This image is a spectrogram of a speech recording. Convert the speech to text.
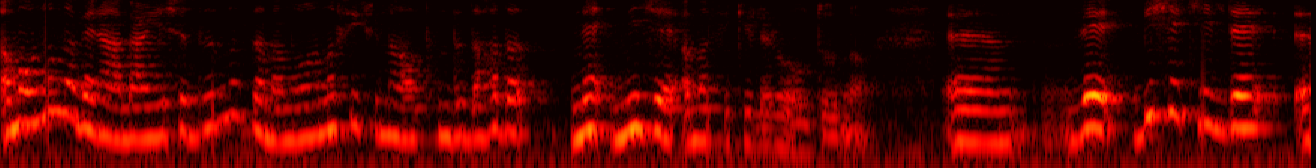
Ama onunla beraber yaşadığımız zaman o ana fikrin altında daha da ne nice ana fikirler olduğunu e, ve bir şekilde e,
